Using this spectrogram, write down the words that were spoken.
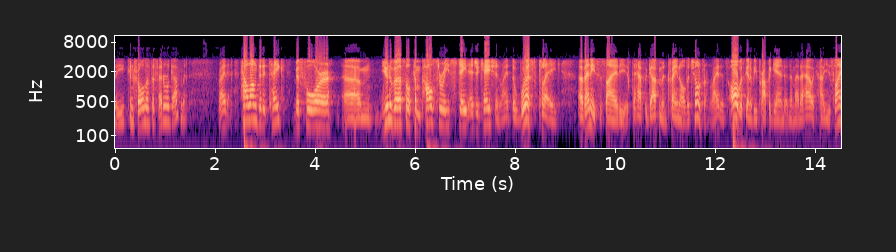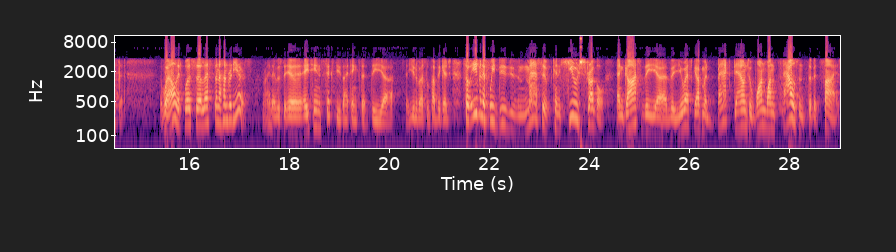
the control of the federal government right? How long did it take before um, universal compulsory state education, right? The worst plague of any society is to have the government train all the children, right? It's always going to be propaganda, no matter how how you slice it. Well, it was uh, less than a hundred years, right? It was the uh, 1860s, I think, that the, uh, the universal public education. So even if we did this massive, can huge struggle and got the uh, the U.S. government back down to one one thousandth of its size,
